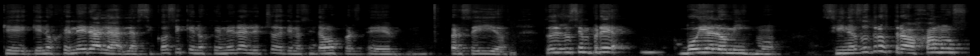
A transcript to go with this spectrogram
que, nos genera, la, psicosis que nos genera el hecho de que nos sintamos eh, perseguidos. Entonces yo siempre voy a lo mismo. Si nosotros trabajamos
